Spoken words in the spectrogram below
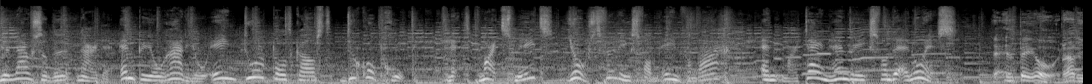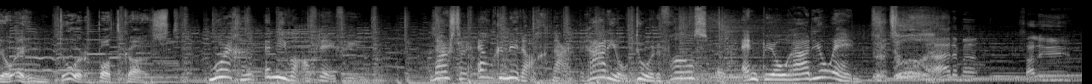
Je luisterde naar de NPO Radio 1 Tourpodcast De Kopgroep. Met Mart Smeets, Joost Vullings van 1 Vandaag en Martijn Hendricks van de NOS. De NPO Radio 1 Tour Podcast. Morgen een nieuwe aflevering. Luister elke middag naar Radio Tour de France op NPO Radio 1. Adema. Salut!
